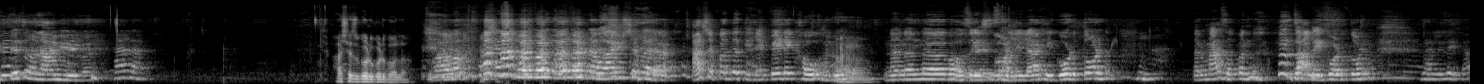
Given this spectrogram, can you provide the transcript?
तेच म्हणलं आम्ही पण. हा ना. असेच गोड गोड बोला. अशाच नवं आयुष्यभर. अशा पद्धतीने पेढे खाऊ घालून ननंद भाऊजाईचं झालेलं आहे गोड तोंड. तर माझं पण झालंय गोड तोंड. झालेलं आहे का?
